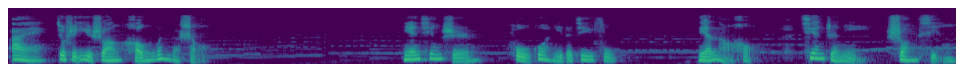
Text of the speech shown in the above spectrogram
爱就是一双恒温的手，年轻时抚过你的肌肤，年老后牵着你双行。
